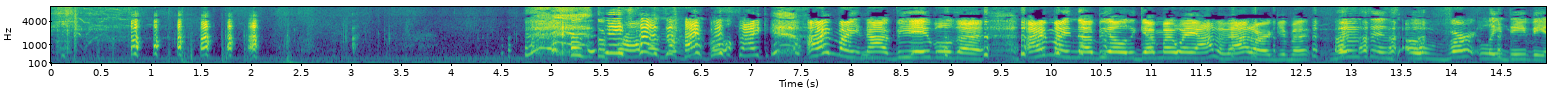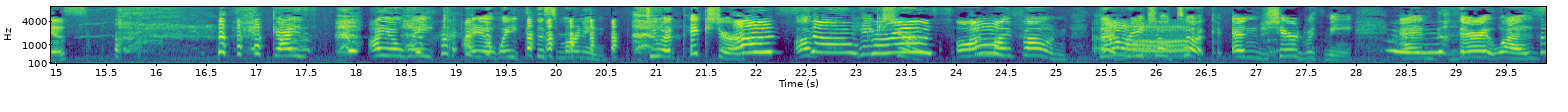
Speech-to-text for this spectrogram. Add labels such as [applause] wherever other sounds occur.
That's the because. I was like, I might not be able to, I might not be able to get my way out of that argument. This is overtly devious. [laughs] Guys, I awake. I awake this morning to a picture. Oh, it's a picture gross. on Oh. my phone that Oh. Rachel took and shared with me, and there it was.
